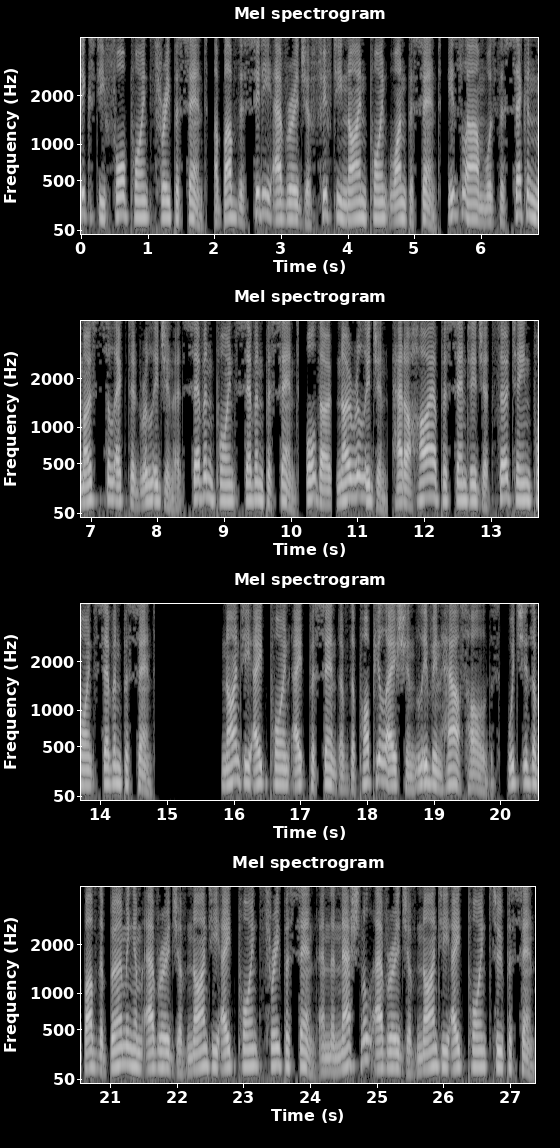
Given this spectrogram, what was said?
64.3%, above the city average of 59.1%. Islam was the second most selected religion at 7.7%, although no religion had a higher percentage at 13.7%. 98.8% of the population live in households, which is above the Birmingham average of 98.3% and the national average of 98.2%.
